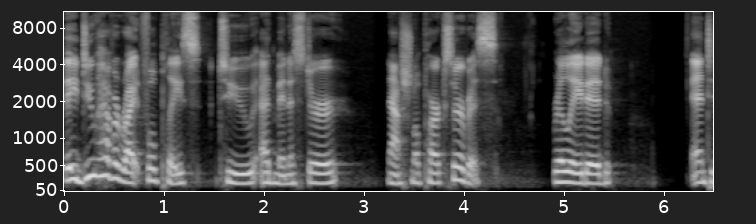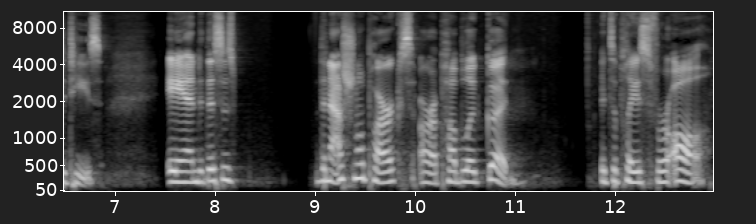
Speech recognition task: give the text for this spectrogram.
they do have a rightful place to administer National Park Service related entities. And this is the national parks are a public good, it's a place for all.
